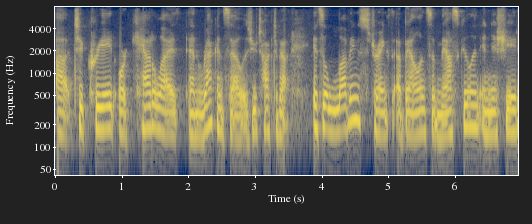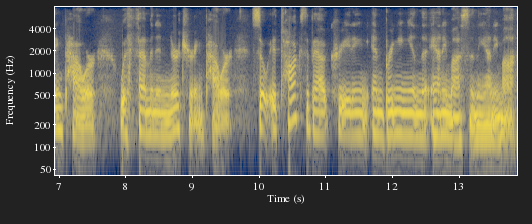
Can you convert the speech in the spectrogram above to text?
uh, to create or catalyze and reconcile, as you talked about. It's a loving strength, a balance of masculine initiating power with feminine nurturing power. So it talks about creating and bringing in the animus and the anima.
